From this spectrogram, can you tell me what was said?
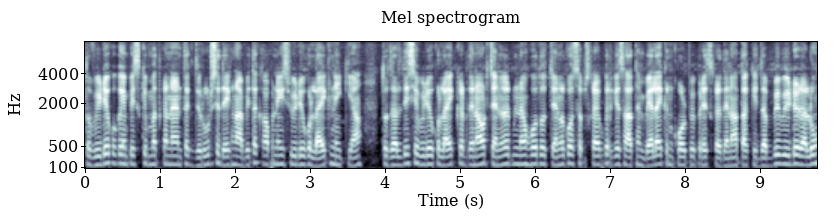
तो वीडियो को कहीं पर स्किप मत करना है तक ज़रूर से देखना। अभी तक आपने इस वीडियो को लाइक नहीं किया तो जल्दी से वीडियो को लाइक कर देना और चैनल न हो तो चैनल को सब्सक्राइब करके साथ में बेलाइकन कॉल पर प्रेस कर देना, ताकि जब भी वीडियो डालूँ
